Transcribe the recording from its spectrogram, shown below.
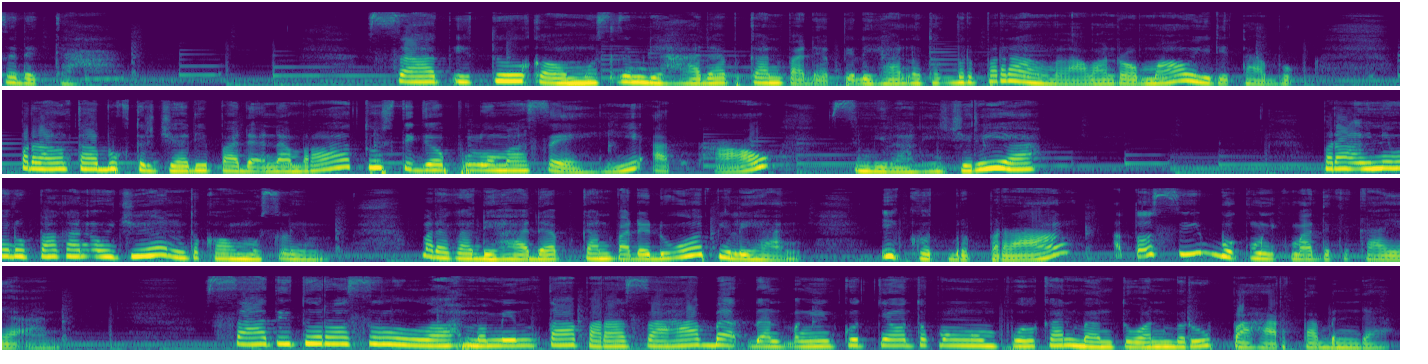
sedekah. Saat itu kaum muslim dihadapkan pada pilihan untuk berperang melawan Romawi di Tabuk. Perang Tabuk terjadi pada 630 Masehi atau 9 Hijriah. Perang ini merupakan ujian untuk kaum muslim. Mereka dihadapkan pada dua pilihan, ikut berperang atau sibuk menikmati kekayaan. Saat itu Rasulullah meminta para sahabat dan pengikutnya untuk mengumpulkan bantuan berupa harta benda.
